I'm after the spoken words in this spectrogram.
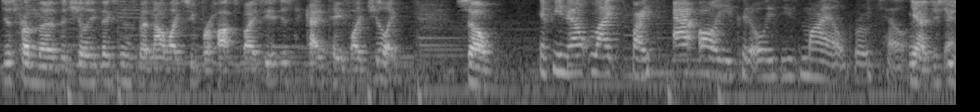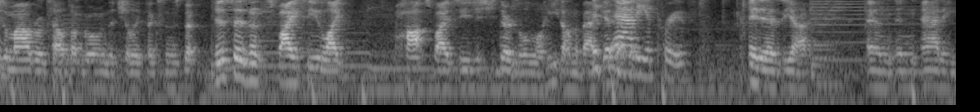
just from the, the chili fixings, but not like super hot spicy. It just kind of tastes like chili. So, If you don't like spice at all, you could always use mild Rotel. Yeah, just use a mild Rotel. Don't go in the chili fixings. But this isn't spicy like hot spicy. Just there's a little heat on the back It's end. of Addie approved. It. is, yeah. And and Addie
